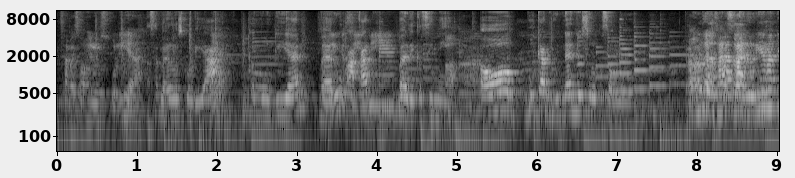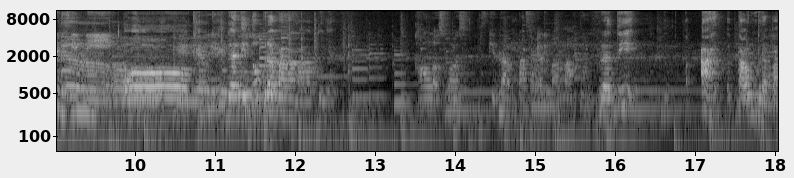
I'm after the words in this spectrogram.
sampai suami lulus kuliah Sampai lulus kuliah, Iya. kemudian baru ke akan sini. balik ke sini. Oh, oh. Oh, bukan Bunda nyusul ke Solo. Oh, enggak, karena karirnya nanti di sini. Oh, oke oke. Dan itu berapa lama waktunya? kalau sekolah sekitar 4 sampai 5 tahun Berarti ah, tahun berapa?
